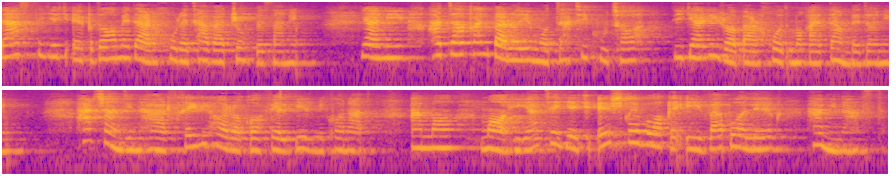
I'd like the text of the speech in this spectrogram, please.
دست یک اقدام در خور توجه بزنیم. یعنی حداقل برای مدتی کوتاه دیگری را بر خود مقدم بدانیم. هرچند این حرف خیلی ها را غافلگیر می کند اما ماهیت یک عشق واقعی و بالغ همین است.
